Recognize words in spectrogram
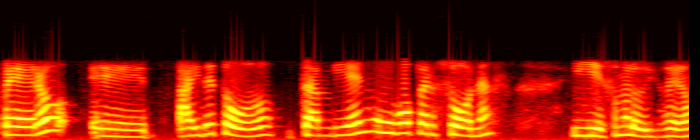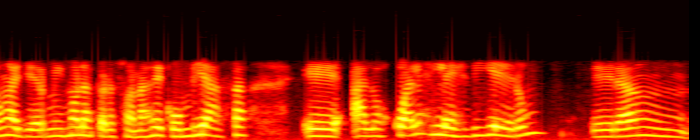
Pero hay de todo. También hubo personas y eso me lo dijeron ayer mismo las personas de Conviasa, a los cuales les dieron, eran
